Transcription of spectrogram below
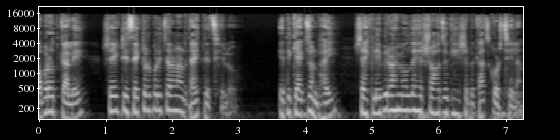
অবরোধকালে সে একটি সেক্টর পরিচালনার দায়িত্বে ছিল। এদিকে একজন ভাই শেখ লিবি রহমউল্লাহের সহযোগী হিসেবে কাজ করছিলেন।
